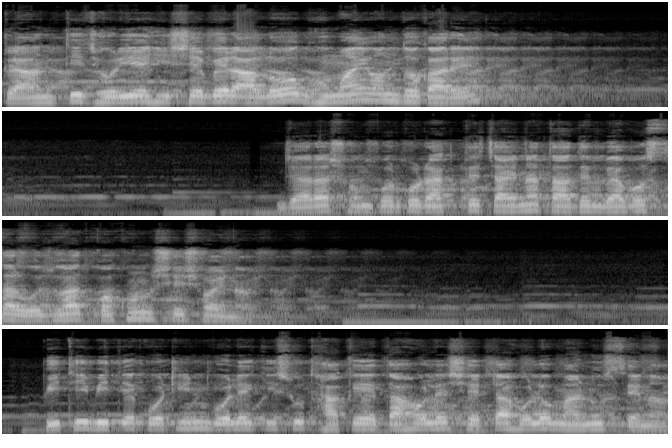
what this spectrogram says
ক্লান্তি ঝরিয়ে হিসেবের আলো, ঘুমায় অন্ধকারে। যারা সম্পর্ক রাখতে চায় না, তাদের ব্যবস্থার অজুহাত কখনো শেষ হয় না। পৃথিবীতে কঠিন বলে কিছু থাকে, তাহলে সেটা হলো মানুষ চেনা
